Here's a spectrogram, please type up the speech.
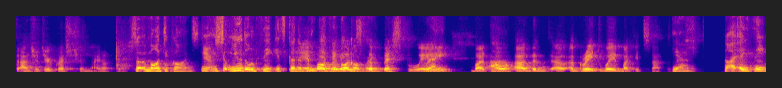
the answer to your question. I don't know. so emoticons. Yeah. So you don't think it's gonna be ever Emoticon's the best way, Right. but how, uh, the, uh, a great way, but it's not the Yeah. best. I, I think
